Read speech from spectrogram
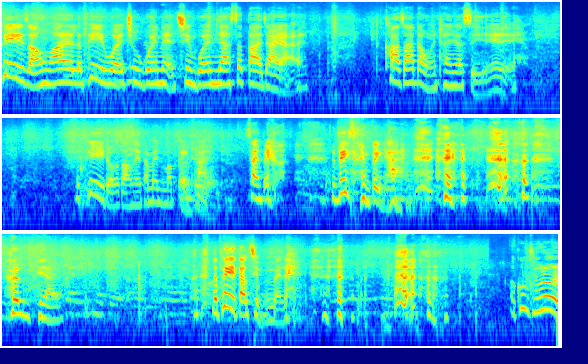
ဖေးဆောင်သွားတယ်လက်ဖေးဝဲချိုပွဲနဲ့အချင်းပွဲများဆက်တကြရတယ်ခါစားတော်ဝင်ထမ်းရွက်စေတယ်တဲ့ လက်ဖေးတော်ဆောင်တယ်ဒါပေမဲ့ဒီမှာပိတ်ထားတယ်ဆိုင်ပိတ်ထားလက်ဖေးဆိုင်ပိတ်ထားတယ်ဟုတ်လို့မရဘူးလက်ဖေးတောက်ချင်မိမယ်လေအခုကျတို့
